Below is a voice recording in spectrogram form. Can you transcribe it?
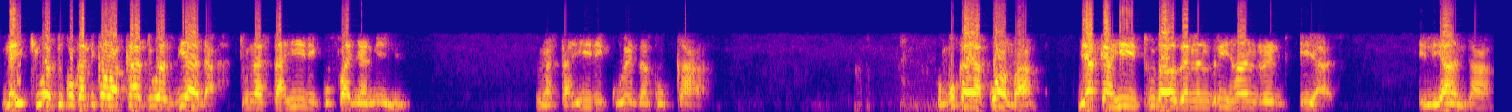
na ikiwa tuko katika wakati wa ziada tunastahili kufanya nini? Tunastahili kuweza kukaa. Kumbuka ya kwamba miaka hii 2300 years ilianza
